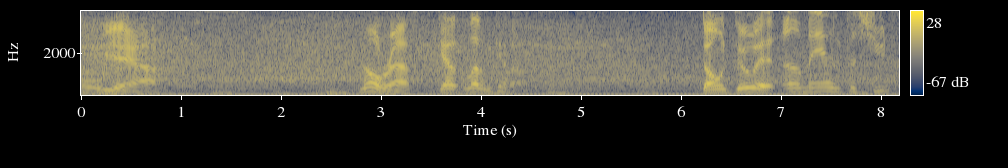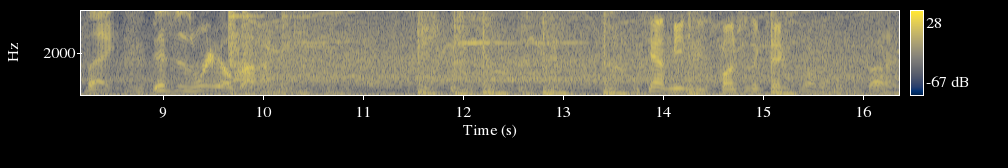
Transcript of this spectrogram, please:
Oh, yeah. No, ref. Get, let him get up. Don't do it. Oh man, it's a shoot fight. This is real, brother. You can't meet these punches and kicks, brother. I'm sorry. You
